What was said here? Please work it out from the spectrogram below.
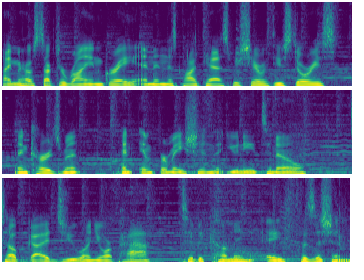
I'm your host, Dr. Ryan Gray, and in this podcast, we share with you stories, encouragement, and information that you need to know to help guide you on your path to becoming a physician.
